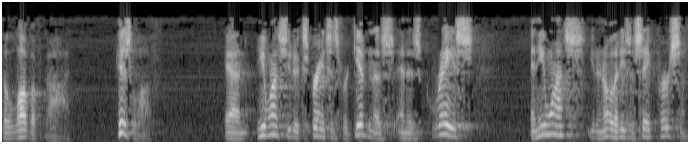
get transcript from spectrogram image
the love of God, His love. And He wants you to experience His forgiveness and His grace. And He wants you to know that He's a safe person.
